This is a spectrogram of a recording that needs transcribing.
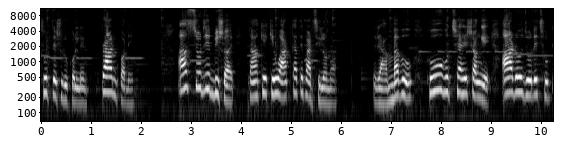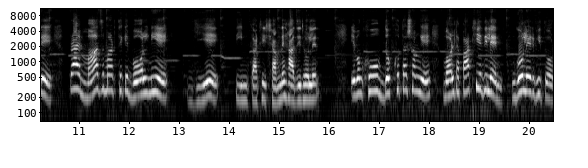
ছুটতে শুরু করলেন, প্রাণপণে। আশ্চর্যের বিষয়, তাকে কেউ আটকাতে পারছিল না। রামবাবু খুব উৎসাহের সঙ্গে আরও জোরে ছুটে প্রায় মাঝ মাঠ থেকে বল নিয়ে গিয়ে তিন কাঠির সামনে হাজির হলেন এবং খুব দক্ষতার সঙ্গে বলটা পাঠিয়ে দিলেন গোলের ভিতর।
